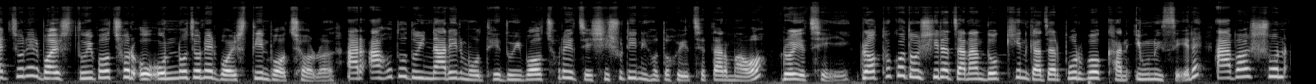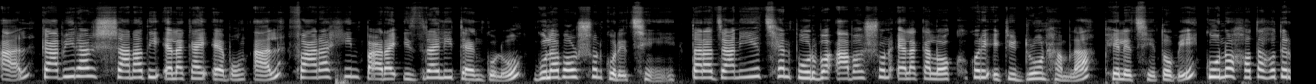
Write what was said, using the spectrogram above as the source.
একজনের বয়স দুই বছর ও অন্যজনের বয়স তিন বছর। আর আহত দুই নারীর মধ্যে দুই বছরের যে শিশুটি নিহত হয়েছে, তার মাও রয়েছে। প্রত্যক্ষদর্শীরা জানান, দক্ষিণ গাজার পূর্ব খান ইউনিসের আবাসন আল কাবিরার সানাদি এলাকায় এবং আল ফারাহিন পাড়ায় ইসরায়েলি ট্যাঙ্কগুলো গোলাবর্ষণ করেছে। তারা জানিয়েছেন, পূর্ব আবাসন এলাকা লক্ষ্য করে একটি ড্রোন হামলা ফেলেছে, তবে কোনো হতাহতের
